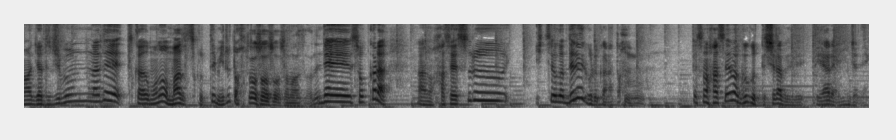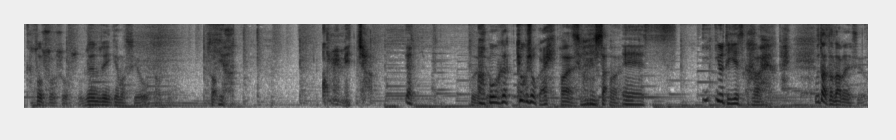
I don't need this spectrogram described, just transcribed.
な。じゃあ自分らで使うものをまず作ってみると。そうそうそうそうまずはね。でそこからあの派生する必要が出てくるからと、うん、でその派生はググって調べてやればいいんじゃないかそうそうそうそう。全然いけますよ多分。さいやごめんめっちゃ。いやあ僕が曲紹介、はい。すいませんでした、はい。えーすい言うていいですか、はい。歌ったらダメですよ。い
